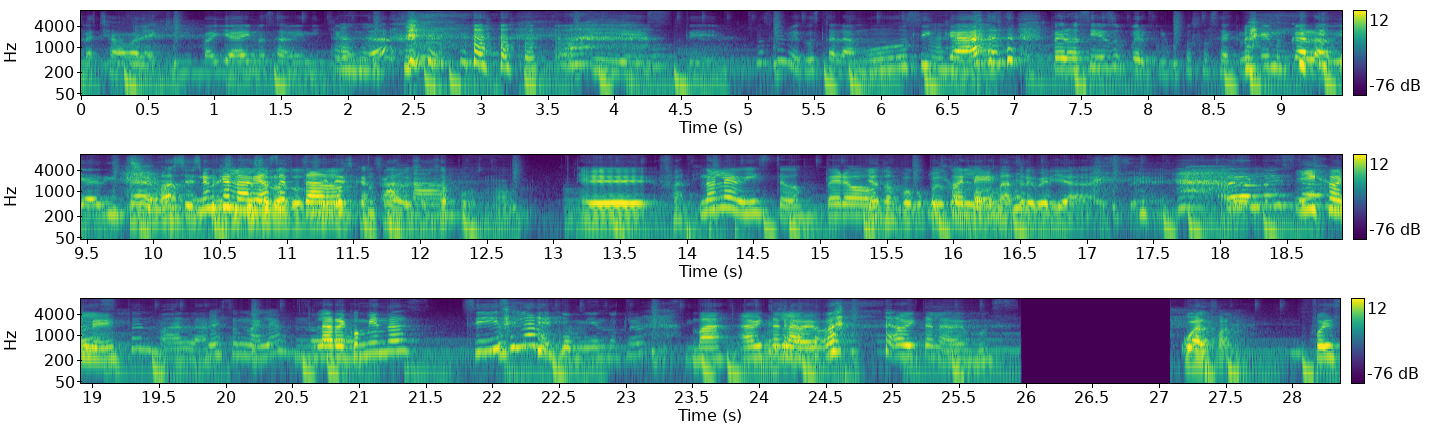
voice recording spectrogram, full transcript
la chava de aquí vaya y no sabe ni qué onda. y este, no sé, me gusta la música, Ajá. pero sí es súper culposo, o sea, creo que nunca lo había dicho. Además es Nunca lo había de los aceptado. 2000 cansada de besar sapos, ¿no? Eh, Fanny. No la he visto, pero. Yo tampoco, pero híjole. tampoco me atrevería este, a Pero verla. no es, tan, Híjole. no es tan mala. ¿No es tan mala? No. ¿La recomiendas? Sí, sí la recomiendo, claro que sí. Va, ahorita la vemos. ahorita la vemos. ¿Cuál fan? Pues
